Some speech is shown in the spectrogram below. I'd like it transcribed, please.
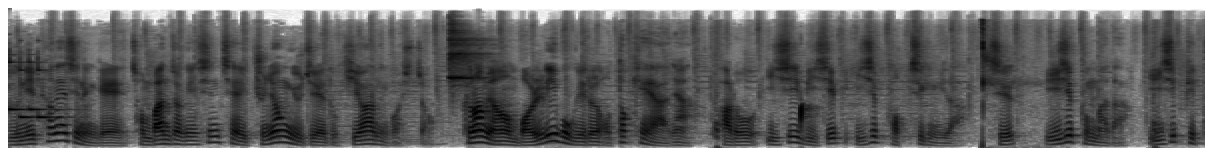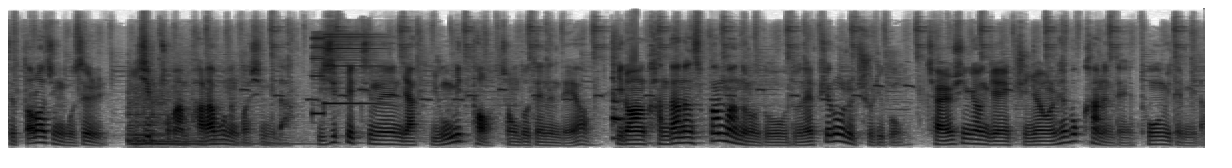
눈이 편해지는 게 전반적인 신체의 균형 유지에도 기여하는 것이죠. 그러면 멀리 보기를 어떻게 해야 하냐? 바로 20, 20, 20 법칙입니다. 즉, 20분마다 20피트 떨어진 곳을 20초간 바라보는 것입니다. 20피트는 약 6m 정도 되는데요. 이러한 간단한 습관만으로도 눈의 피로를 줄이고 자율신경계의 균형을 회복하는 데 도움이 됩니다.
